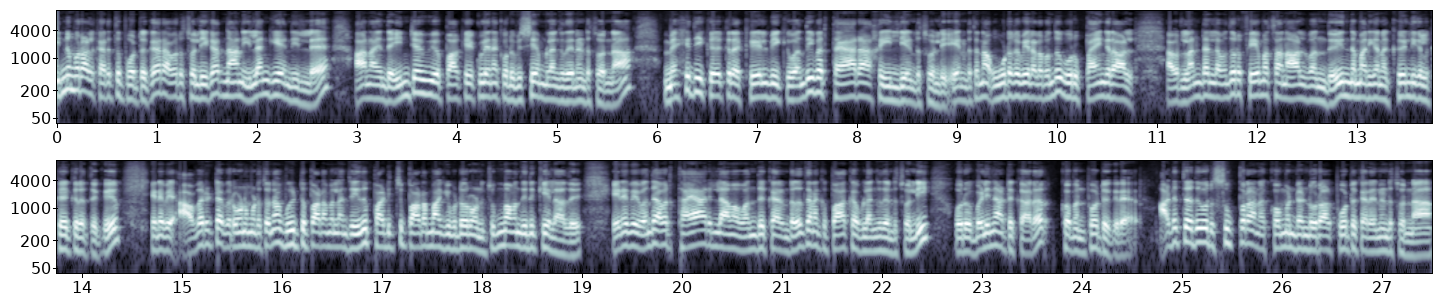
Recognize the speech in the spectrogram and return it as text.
இன்னும் ஒரு ஆள் கருத்து போட்டுக்கார் அவர் சொல்லிக்கார் நான் இலங்கையன் இல்லை. ஆனால் இந்த இன்டர்வியூவை பார்க்கக்குள்ள எனக்கு ஒரு விஷயம் விளங்குது. என்னென்னு சொன்னால் மெஹதி கேட்குற கேள்விக்கு வந்து இவர் தயாராக இல்லை என்று சொல்லி. ஏன்னு சொன்னால் ஊடகவியலாளர் வந்து ஒரு பயங்கர ஆள். அவர் லண்டனில் வந்து ஒரு ஃபேமஸான ஆள் வந்து இந்த மாதிரியான கேள்விகள் கேட்கறதுக்கு. எனவே அவர்கிட்ட வரணும்னு சொன்னால் வீட்டு பாடம் எல்லாம் செய்து படித்து பாடமாக்கி விட்டு வரணும் சும்மா வந்து இருக்க இல்லாது எனவே வந்து அவர் தயார் இல்லாமல் வந்துக்கார்ன்றது தனக்கு பார்க்க விளங்குதுன்னு சொல்லி ஒரு வெளிநாட்டுக்காரர் கொமெண்ட் போட்டுக்கிறார் அடுத்தது ஒரு சூப்பரான கொமெண்ட் ஒரு ஆள் போட்டுக்கார் என்னென்னு சொன்னால்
